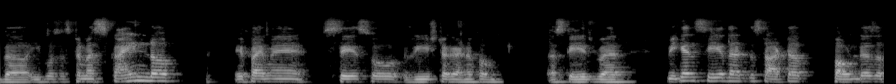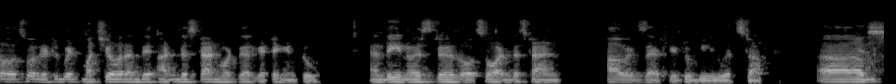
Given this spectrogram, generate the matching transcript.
the ecosystem has kind of, if I may say so, reached a kind of a, a stage where we can say that the startup founders are also a little bit mature and they understand what they're getting into. And the investors also understand how exactly to deal with stuff. Um, yes.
